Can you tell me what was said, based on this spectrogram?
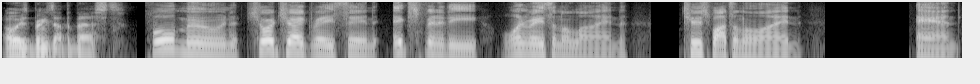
Always brings out the best. Full moon, short track racing, Xfinity, one race on the line, two spots on the line, and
